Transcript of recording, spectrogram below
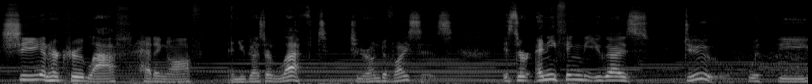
She and her crew laugh, heading off, and you guys are left to your own devices. Is there anything that you guys do with the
